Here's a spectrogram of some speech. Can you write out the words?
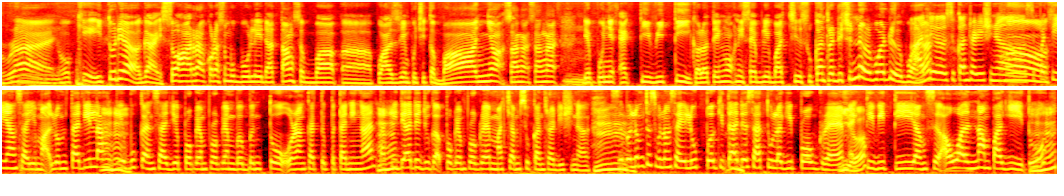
Alright. Hmm. Okay itu dia guys. So harap korang semua boleh datang sebab uh, Puan Azrin pun cerita banyak sangat-sangat hmm. dia punya aktiviti. Kalau tengok ni saya boleh baca sukan tradisional pun ada puan. Ada ha? sukan tradisional sebenarnya ha. seperti yang saya maklum tadilah mm-hmm. dia bukan saja program-program berbentuk orang kata pertandingan mm-hmm. tapi dia ada juga program-program macam sukan tradisional. Mm-hmm. Sebelum tu sebelum saya lupa kita mm. ada satu lagi program yeah. aktiviti yang seawal 6 pagi tu mm-hmm.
